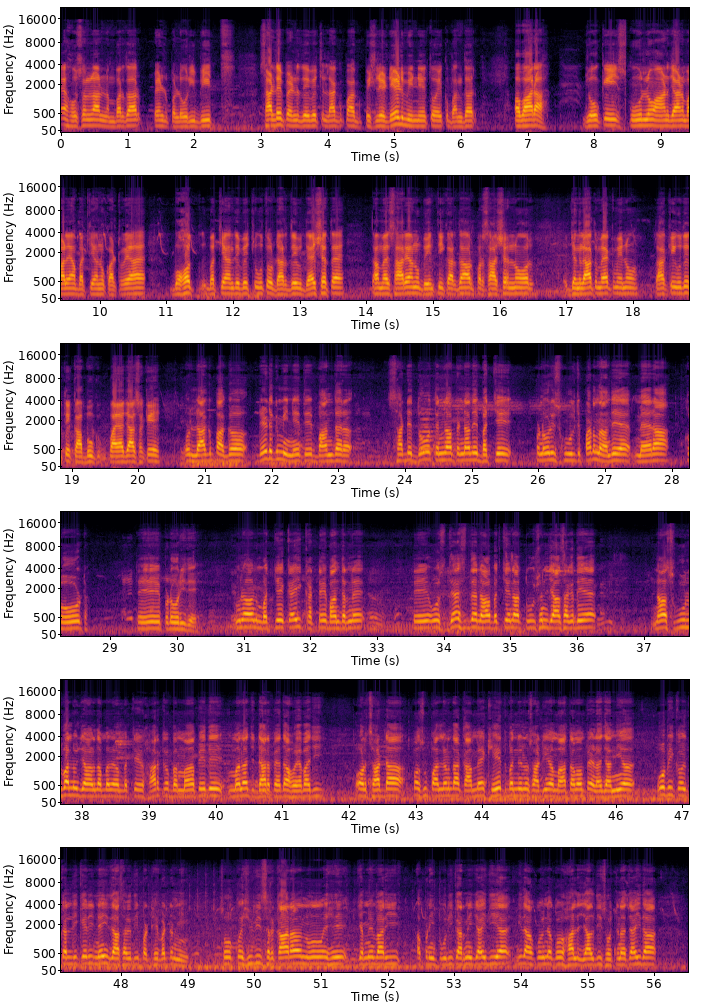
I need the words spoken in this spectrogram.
ਮੈਂ ਹੁਸਨ ਲਾਲ ਨੰਬਰਦਾਰ ਪਿੰਡ ਪੰਡੋਰੀ ਬੀਤ। ਸਾਡੇ ਪਿੰਡ ਦੇ ਵਿੱਚ ਲਗਭਗ ਪਿਛਲੇ ਡੇਢ ਮਹੀਨੇ ਤੋਂ ਇੱਕ ਬੰਦਰ ਅਵਾਰਾ, ਜੋ ਕਿ ਸਕੂਲ ਨੂੰ ਆਉਣ ਜਾਣ ਵਾਲਿਆਂ ਬੱਚਿਆਂ ਨੂੰ ਕੱਟ ਰਿਹਾ ਹੈ। ਬਹੁਤ ਬੱਚਿਆਂ ਦੇ ਵਿੱਚ ਉਹ ਤੋਂ ਡਰਦੇ ਵੀ ਦਹਿਸ਼ਤ ਹੈ। ਤਾਂ ਮੈਂ ਸਾਰਿਆਂ ਨੂੰ ਬੇਨਤੀ ਕਰਦਾ ਔਰ ਪ੍ਰਸ਼ਾਸਨ ਨੂੰ ਔਰ ਜੰਗਲਾਤ ਮਹਿਕਮੇ ਨੂੰ ਤਾਂ ਕਿ ਉਹਦੇ ਤੇ ਕਾਬੂ ਪਾਇਆ ਜਾ ਸਕੇ। ਉਹ ਲਗਭਗ ਡੇਢ ਕੁ ਮਹੀਨੇ ਤੇ ਬਾਂਦਰ ਸਾਡੇ ਦੋ ਤਿੰਨਾਂ ਪਿੰਡਾਂ ਦੇ ਬੱਚੇ ਪੰਡੋਰੀ ਸਕੂਲ 'ਚ ਪੜ੍ਹਨ ਆਉਂਦੇ ਆ। ਮੈਰਾ ਕੋਟ ਤੇ ਪਡੋਰੀ ਦੇ। ਉਹਨਾਂ ਨੂੰ ਬੱਚੇ ਕਈ ਕੱਟੇ ਬਾਂਦਰ ਨੇ ਤੇ ਉਸ ਦਹਿਸ਼ਤ ਦੇ ਨਾਲ ਬੱਚੇ ਨਾ ਟਿਊਸ਼ਨ ਜਾ ਸਕਦੇ ਆ ਨਾ ਸਕੂਲ ਵੱਲ ਨੂੰ ਜਾਣ ਦਾ ਮਤਲਬ ਬੱਚੇ ਹਰ ਇੱਕ ਮਾਂ ਪਿਓ ਦੇ ਮਨਾਂ 'ਚ ਡਰ ਪੈਦਾ ਹੋਇਆ ਵਾ ਜੀ। ਔਰ ਸਾਡਾ ਪਸ਼ੂ ਪਾਲਣ ਦਾ ਕੰਮ ਹੈ ਖੇਤ ਬੰਨੇ ਨੂੰ ਸਾਡੀਆਂ ਮਾਤਾਵਾਂ ਭੈਣਾਂ ਜਾਂਦੀਆਂ, ਉਹ ਵੀ ਕੋਈ ਕੱਲੀ ਕੇਰੀ ਨਹੀਂ ਜਾ ਸਕਦੀ ਪੱਠੇ ਵੱਢਣ ਵੀ। ਸੋ ਕੁਝ ਵੀ ਸਰਕਾਰਾਂ ਨੂੰ ਇਹ ਜ਼ਿੰਮੇਵਾਰੀ ਆਪਣੀ ਪੂਰੀ ਕਰਨੀ ਚਾਹੀਦੀ ਹੈ ਇਹਦਾ ਕੋਈ ਨਾ ਕੋਈ ਹੱਲ ਜਲਦੀ ਸੋਚਣਾ ਚਾਹੀਦਾ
